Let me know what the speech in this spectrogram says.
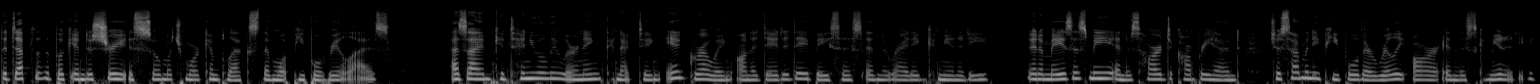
The depth of the book industry is so much more complex than what people realize. As I am continually learning, connecting, and growing on a day to day basis in the writing community, it amazes me and is hard to comprehend just how many people there really are in this community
